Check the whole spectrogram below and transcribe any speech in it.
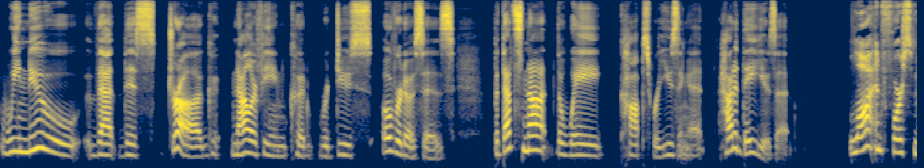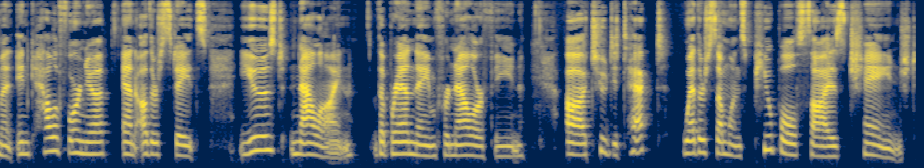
we knew that this drug, nalorphine, could reduce overdoses, but that's not the way cops were using it. How did they use it? Law enforcement in California and other states used Nalline, the brand name for nalorphine, uh, to detect whether someone's pupil size changed.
